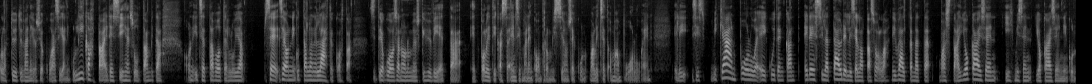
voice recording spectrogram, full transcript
olla tyytyväinen, jos joku asia niin kuin liikahtaa edes siihen suuntaan, mitä on itse tavoitellut. Ja se, se on niin kuin tällainen lähtökohta. Sitten joku on sanonut myöskin hyvin, että, että politiikassa ensimmäinen kompromissi on se, kun valitset oman puolueen. Eli siis mikään puolue ei kuitenkaan edes sillä täydellisellä tasolla niin välttämättä vastaa jokaisen ihmisen, jokaisen niin kuin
